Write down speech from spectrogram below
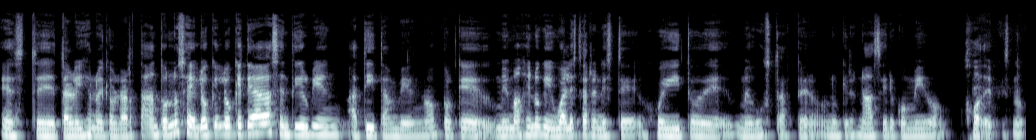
este, tal vez ya no hay que hablar tanto, no sé, lo que, lo que te haga sentir bien a ti también, ¿no? Porque me imagino que igual estar en este jueguito de me gustas, pero no quieres nada serio conmigo, jode, pues, ¿no?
